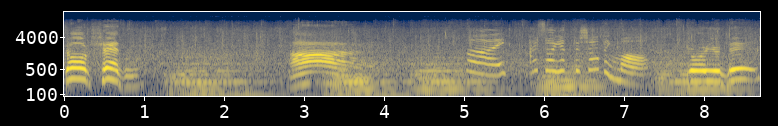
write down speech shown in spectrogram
dog shedding. Ah, Hi. I saw you at the shopping mall. sure you did.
